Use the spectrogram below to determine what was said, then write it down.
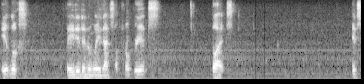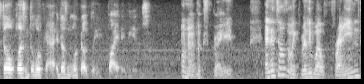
it looks faded in a way that's appropriate, but it's still pleasant to look at. It doesn't look ugly by any means. Oh no, it looks great, and it's also like really well framed,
